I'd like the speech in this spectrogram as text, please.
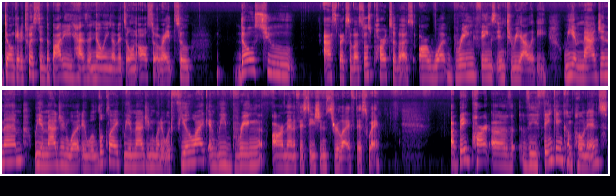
don't get it twisted, the body has a knowing of its own also, right? So those two aspects of us, those parts of us, are what bring things into reality. We imagine them, we imagine what it will look like, we imagine what it would feel like, and we bring our manifestations through life this way. A big part of the thinking components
